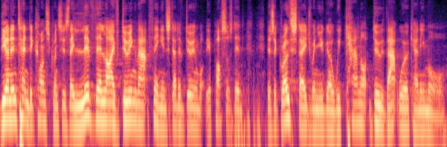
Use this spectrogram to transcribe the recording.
the unintended consequences, they live their life doing that thing instead of doing what the apostles did. There's a growth stage when you go, we cannot do that work anymore.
